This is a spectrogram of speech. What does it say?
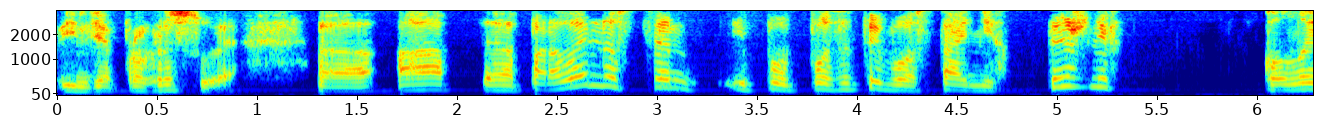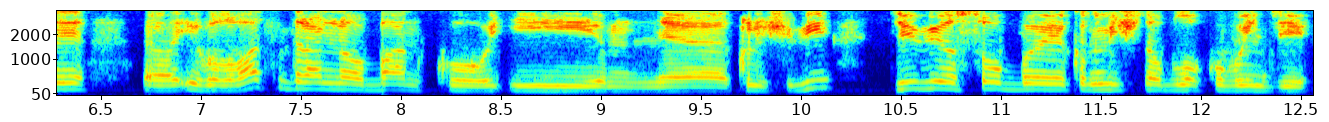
Індія прогресує. Е, А е, паралельно з цим і по позитиву останніх тижнів. Коли е, і голова центрального банку, і е, ключові дієві особи економічного блоку в Індії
